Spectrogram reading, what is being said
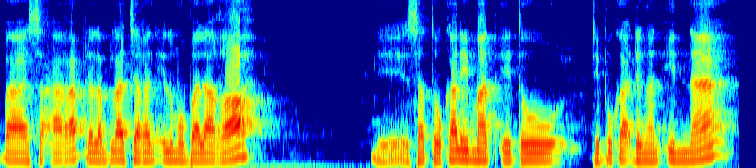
bahasa Arab, dalam pelajaran ilmu balaghah. Satu kalimat itu dibuka dengan inna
